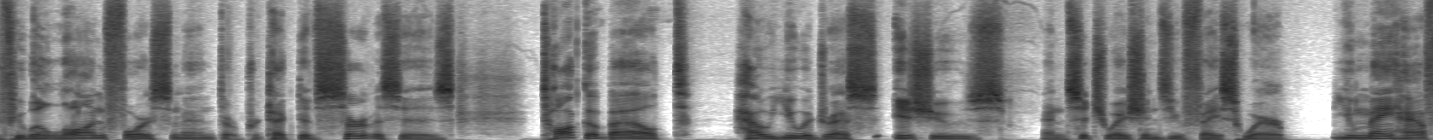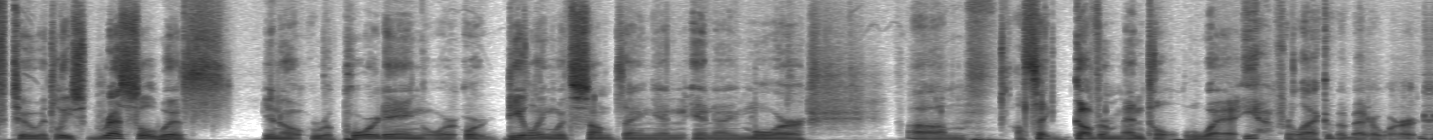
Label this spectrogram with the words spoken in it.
if you will, law enforcement or protective services, talk about how you address issues and situations you face where you may have to at least wrestle with, you know, reporting or, or dealing with something in, in a more, um, I'll say, governmental way, for lack of a better word.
